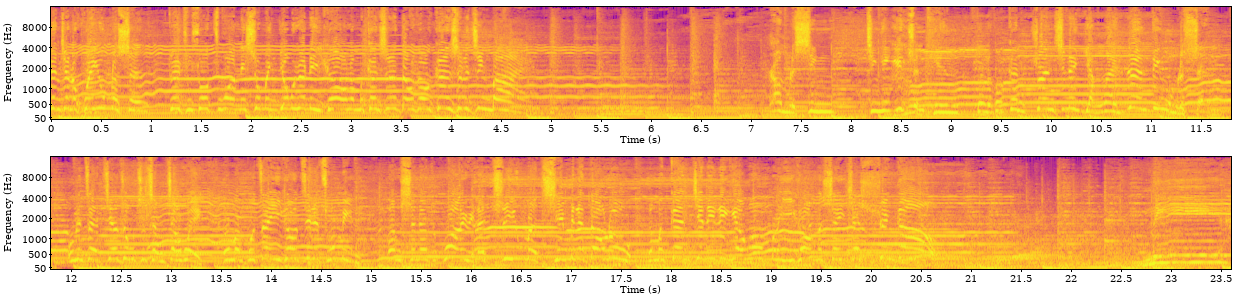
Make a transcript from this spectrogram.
更加的回应我们的神。对主说：主啊，你是我们永远的依靠。让我们更深的祷告，更深的敬拜。让我们的心今天一整天都能够更专心的仰赖、认定我们的神。我们在家中、职场、教会，我们不再依靠自己的聪明，让神的话语来指引我们前面的道路。让我们更坚定的仰望我们的依靠，我们神一下宣告。你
